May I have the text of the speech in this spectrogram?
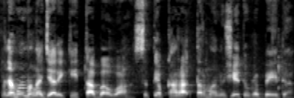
Namun mengajari kita bahwa setiap karakter manusia itu berbeda.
